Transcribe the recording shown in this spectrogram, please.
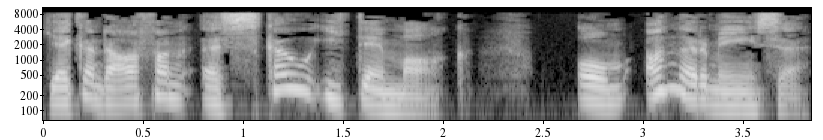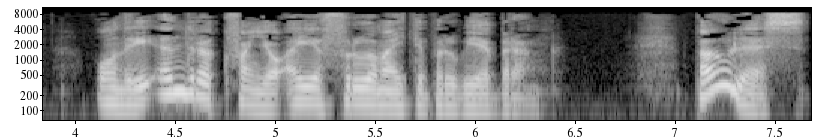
jy kan daarvan 'n skou item maak om ander mense onder die indruk van jou eie vroomheid te probeer bring. Paulus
